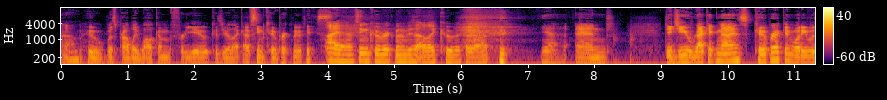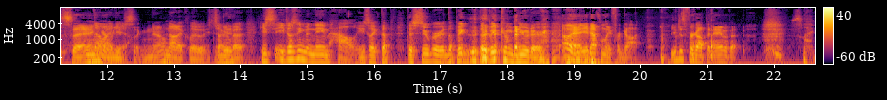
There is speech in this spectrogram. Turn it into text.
um, who was probably welcome for you because you're like, I've seen Kubrick movies. I have seen Kubrick movies. I like Kubrick a lot. yeah, and did you recognize Kubrick and what he was saying? No or idea. just like, no, not a clue. He's talking Yeah. about. He's he doesn't even name Hal. He's like the the super the big the big computer. Oh yeah, you definitely forgot. You just forgot the name of it. It's like,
